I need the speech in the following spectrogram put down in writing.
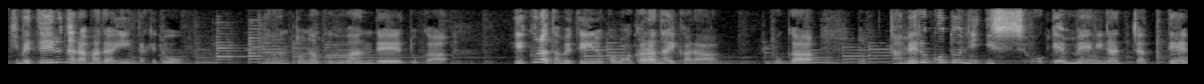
決めているならまだいいんだけどなんとなく不安でとかいくら貯めていいのかわからないからとか貯めることに一生懸命になっちゃって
